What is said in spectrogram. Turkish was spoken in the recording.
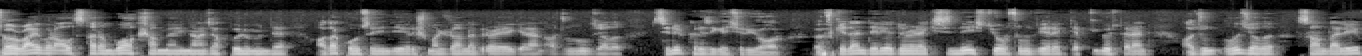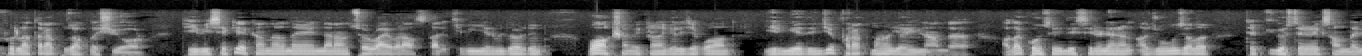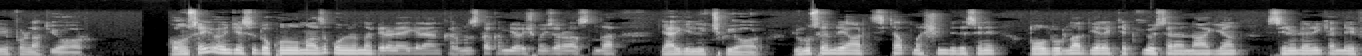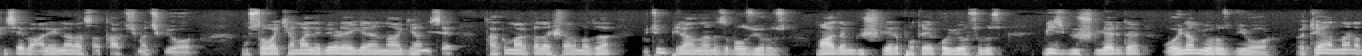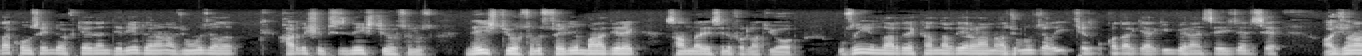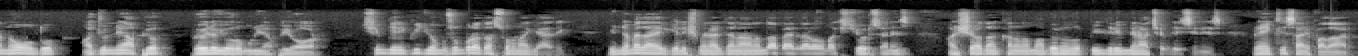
Survivor All Star'ın bu akşam yayınlanacak bölümünde ada konseyinde yarışmacılarla bir araya gelen Acun Ilıcalı sinir krizi geçiriyor. Öfkeden deliye dönerek siz ne istiyorsunuz diyerek tepki gösteren Acun Ilıcalı sandalyeyi fırlatarak uzaklaşıyor. TV8 ekranlarında yayınlanan Survivor All Star 2024'ün bu akşam ekrana gelecek olan 27. fragmanı yayınlandı. Ada konseyinde sinirlenen Acun Ilıcalı tepki göstererek sandalyeyi fırlatıyor. Konsey öncesi dokunulmazlık oyununda bir araya gelen kırmızı takım yarışmacılar arasında gerginlik çıkıyor. Yunus Emre'ye artistik yapma şimdi de seni doldurdular diyerek tepki gösteren Nagihan sinirlenirken Nefise ve Aleyna arasında tartışma çıkıyor. Mustafa Kemal ile bir araya gelen Nagihan ise takım arkadaşlarımıza bütün planlarınızı bozuyoruz. Madem güçlüleri potaya koyuyorsunuz biz güçlüleri de oynamıyoruz diyor. Öte yandan ada konseyinde öfkeleden deliye dönen Acun Ilıcalı Kardeşim siz ne istiyorsunuz? Ne istiyorsunuz söyleyin bana diyerek sandalyesini fırlatıyor. Uzun yıllardır ekranlarda yer alan Acun Ilıcalı ilk kez bu kadar gergin gören seyirciler ise Acun'a ne oldu? Acun ne yapıyor? Böyle yorumunu yapıyor. Şimdilik videomuzun burada sonuna geldik. Gündeme dair gelişmelerden anında haberdar olmak istiyorsanız aşağıdan kanalıma abone olup bildirimleri açabilirsiniz. Renkli sayfalar.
